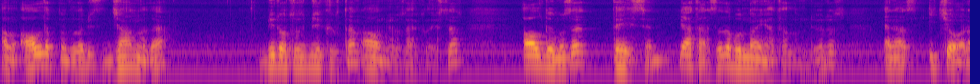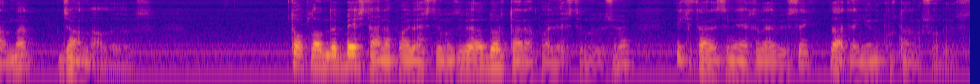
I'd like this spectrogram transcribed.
Ama aldık mı da biz canlı da 1.30-1.40'tan almıyoruz arkadaşlar. Aldığımıza değsin. Yatarsa da bundan yatalım diyoruz. En az 2 orandan canlı alıyoruz. Toplamda 5 tane paylaştığımızı veya 4 tane paylaştığımızı düşünün. 2 tanesini yakalayabilirsek zaten günü kurtarmış oluyoruz.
